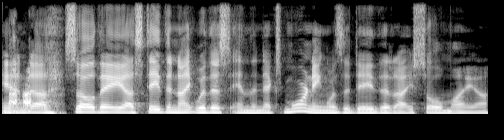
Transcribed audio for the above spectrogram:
and uh, so they uh, stayed the night with us. And the next morning was the day that I sold my uh,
